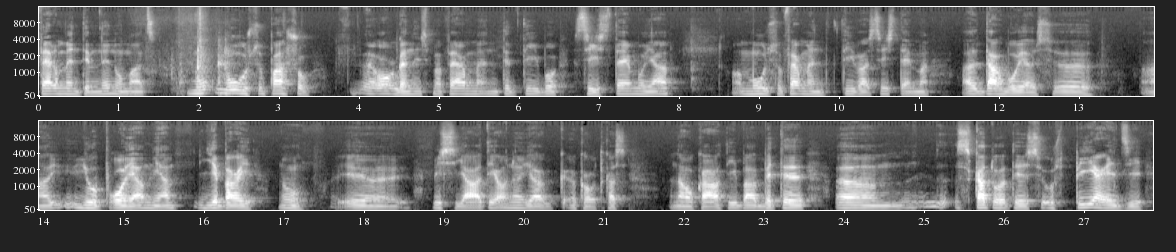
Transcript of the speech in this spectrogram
fermentiem nenomāc mūsu pašu organisma fermentatīvo sistēmu, jā. Mūsu fermentatīvā sistēma darbojas joprojām, jā. Jeb arī, nu, viss jāatjauno, ja kaut kas nav kārtībā, bet um, skatoties uz pieredzi, uh,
